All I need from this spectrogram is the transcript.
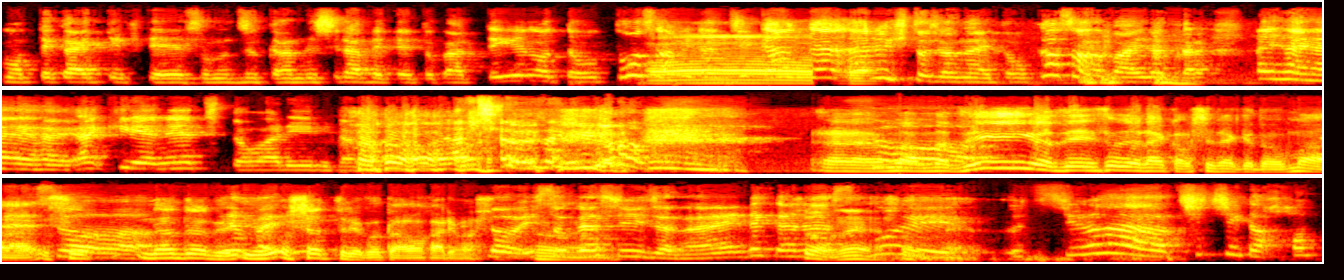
持って帰ってきて、その図鑑で調べてとかっていうのって、お父さんみたいな時間がある人じゃないと、お母さんの場合だったら、はいはいはいはい、はい、綺麗ねっつって終わりみたいなになっちゃうんだけど、まあまあ全員が全員そうじゃないかもしれないけど、まあ、そうなんとなくおっしゃってることはわかります。そう、忙い。しいじゃない、だからすごい、そうねうちは父が本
